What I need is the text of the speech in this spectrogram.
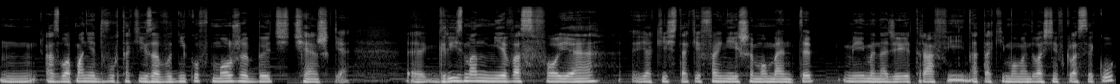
Mm, a złapanie dwóch takich zawodników może być ciężkie. E, Griezmann miewa swoje jakieś takie fajniejsze momenty. Miejmy nadzieję trafi na taki moment właśnie w klasyku.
